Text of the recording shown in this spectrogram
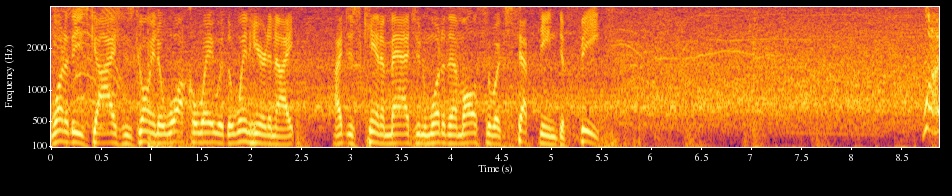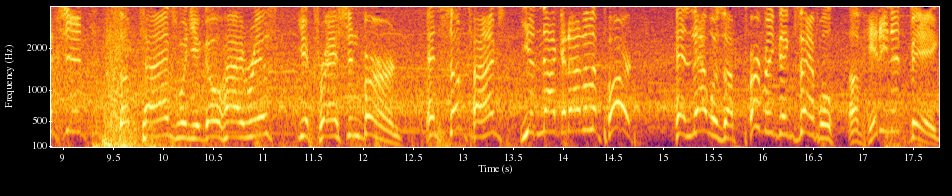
One of these guys is going to walk away with the win here tonight. I just can't imagine one of them also accepting defeat. Sometimes when you go high risk, you crash and burn. And sometimes you knock it out of the park. And that was a perfect example of hitting it big.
